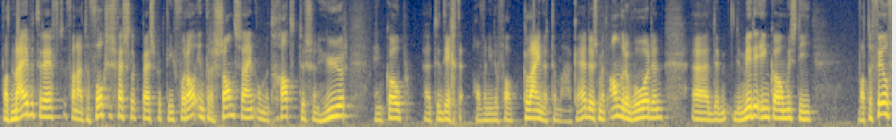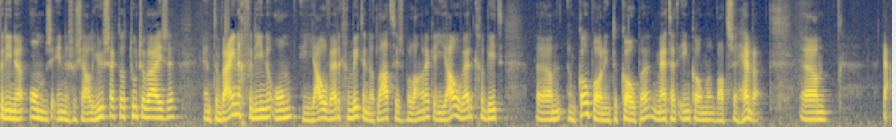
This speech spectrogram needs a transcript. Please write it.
wat mij betreft vanuit een volkshuisvestelijk perspectief vooral interessant zijn om het gat tussen huur en koop uh, te dichten, of in ieder geval kleiner te maken. Hè. Dus met andere woorden, uh, de, de middeninkomens die wat te veel verdienen om ze in de sociale huursector toe te wijzen en te weinig verdienen om in jouw werkgebied, en dat laatste is belangrijk, in jouw werkgebied um, een koopwoning te kopen met het inkomen wat ze hebben. Um, ja,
